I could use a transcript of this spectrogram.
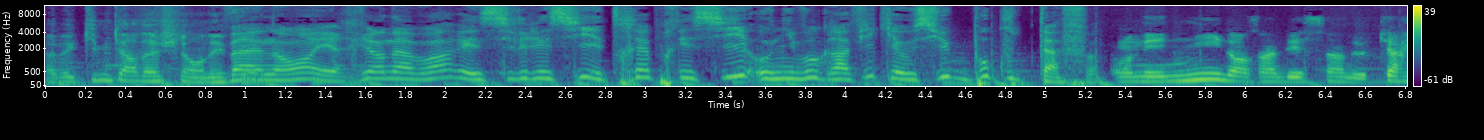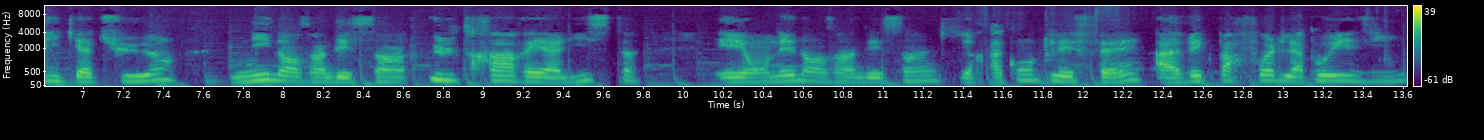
avec Kim Kardashian en effet. Bah non, et rien à voir. Et si le récit est très précis, au niveau graphique, il y a aussi eu beaucoup de taf. On n'est ni dans un dessin de caricature, ni dans un dessin ultra réaliste et on est dans un dessin qui raconte les faits avec parfois de la poésie,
